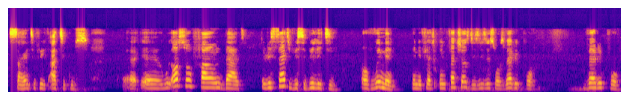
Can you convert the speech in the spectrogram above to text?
scientific articles. Uh, uh, we also found that research visibility of women in infectious diseases was very poor. Very poor.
